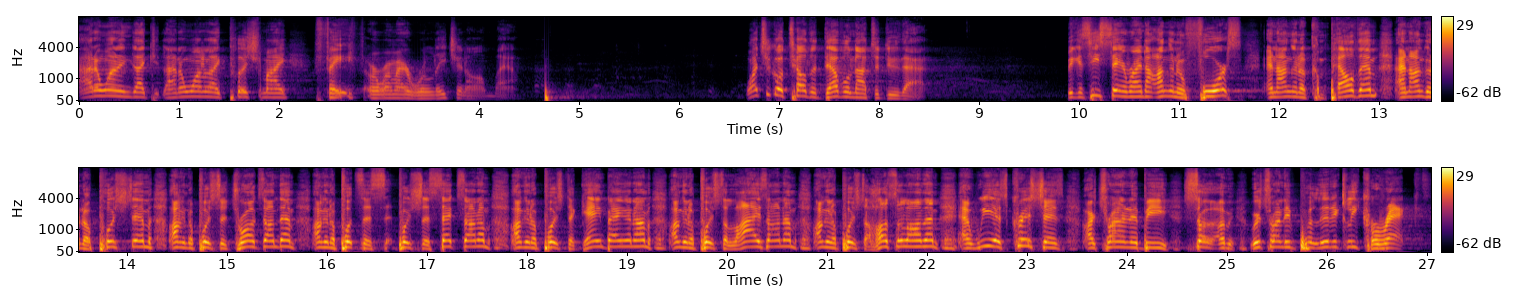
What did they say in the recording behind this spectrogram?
I don't want to like I don't want to like push my faith or my religion on them. Why don't you go tell the devil not to do that? Because he's saying right now, I'm gonna force and I'm gonna compel them and I'm gonna push them. I'm gonna push the drugs on them. I'm gonna put the, push the sex on them. I'm gonna push the gangbanging on them. I'm gonna push the lies on them. I'm gonna push the hustle on them. And we as Christians are trying to be so, I mean, we're trying to be politically correct.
